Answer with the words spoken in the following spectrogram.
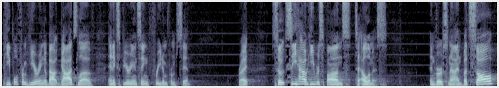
people from hearing about God's love and experiencing freedom from sin. Right? So see how he responds to Elymas in verse 9. But Saul,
